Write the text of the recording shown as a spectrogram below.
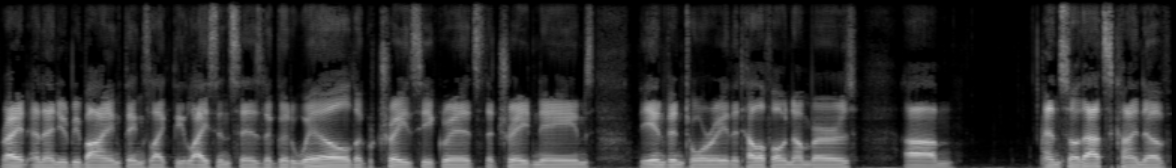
right? And then you'd be buying things like the licenses, the goodwill, the trade secrets, the trade names, the inventory, the telephone numbers. Um, and so that's kind of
